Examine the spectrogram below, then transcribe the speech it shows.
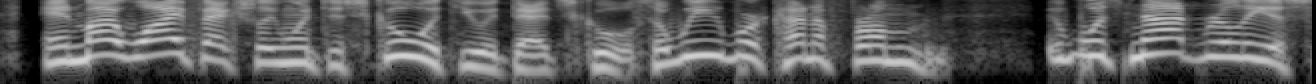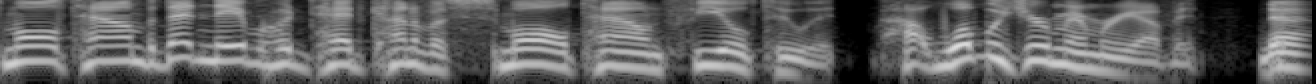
and my wife actually went to school with you at that school, so we were kind of from. It was not really a small town, but that neighborhood had kind of a small town feel to it. How, what was your memory of it? No,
